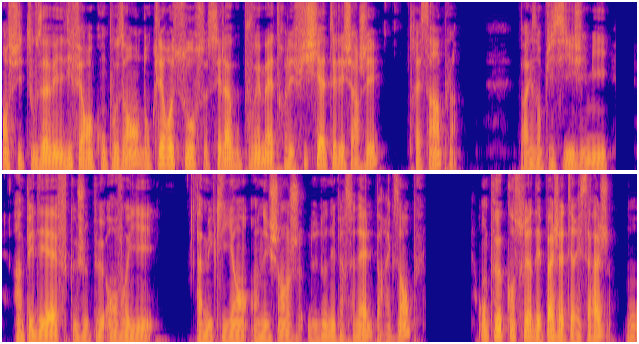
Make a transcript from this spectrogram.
Ensuite, vous avez les différents composants. Donc les ressources, c'est là que vous pouvez mettre les fichiers à télécharger, très simple. Par exemple ici, j'ai mis un PDF que je peux envoyer à mes clients en échange de données personnelles, par exemple. On peut construire des pages d'atterrissage. Bon,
